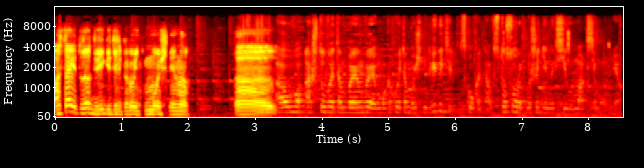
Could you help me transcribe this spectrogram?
Поставить туда двигатель какой-нибудь мощный, но А, у ва- а что в этом BMW? Какой-то мощный двигатель? Сколько там? 140 лошадиных сил максимум в нем.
